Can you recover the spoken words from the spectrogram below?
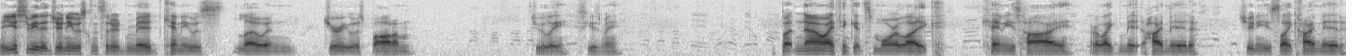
It used to be that Juni was considered mid, Cammy was low, and Juri was bottom. Juli, excuse me. But now I think it's more like Cammy's high, or like mid, high mid. Juni's like high mid.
